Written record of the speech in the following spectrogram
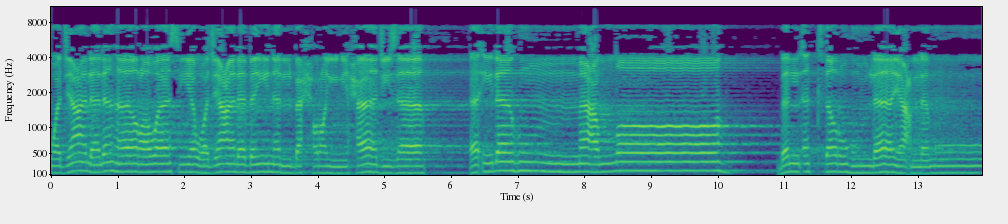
وَجَعَلَ لَهَا رَوَاسِيَ وَجَعَلَ بَيْنَ الْبَحْرَيْنِ حَاجِزًا أَإِلَٰهٌ مَّعَ اللَّهِ ۚ بَلْ أَكْثَرُهُمْ لَا يَعْلَمُونَ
